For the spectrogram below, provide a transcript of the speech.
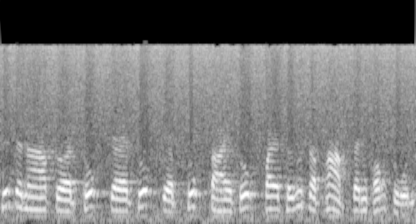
พิจารณาเกิดทุกข์แก่ทุกข์เก็บทุกข์ตายทุกข์ไปถึงสภาพเป็นของศูนย์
